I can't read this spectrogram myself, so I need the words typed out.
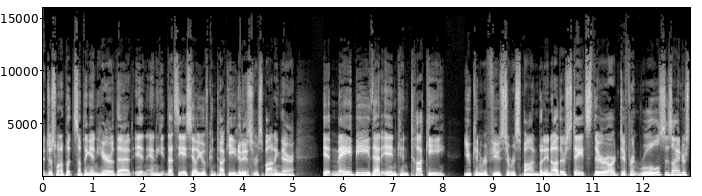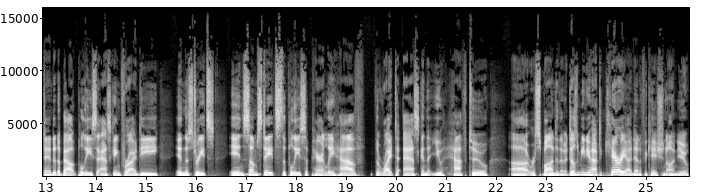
I just want to put something in here that in and he, that's the ACLU of Kentucky who's is. responding there. It may be that in Kentucky you can refuse to respond, but in other states there are different rules, as I understand it, about police asking for ID in the streets. In some states, the police apparently have the right to ask, and that you have to uh, respond to them. It doesn't mean you have to carry identification on you,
